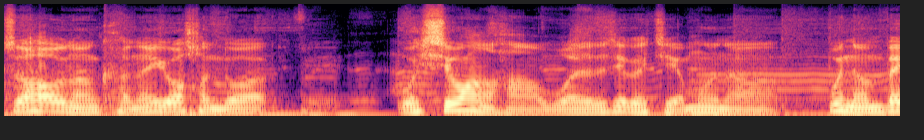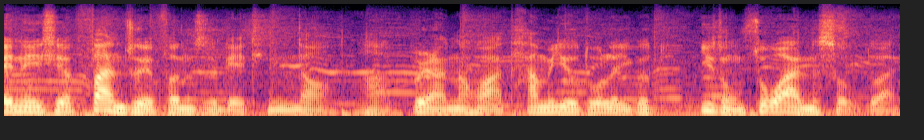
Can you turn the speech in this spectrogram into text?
之后呢，可能有很多，我希望哈，我的这个节目呢，不能被那些犯罪分子给听到啊，不然的话，他们又多了一个一种作案的手段，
